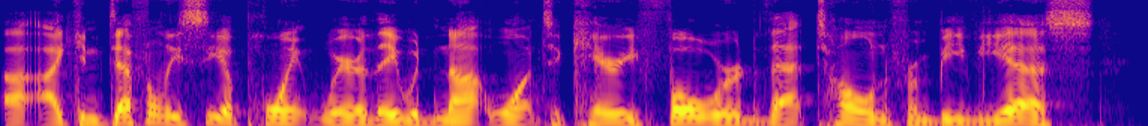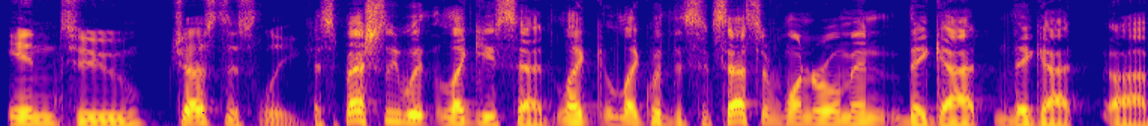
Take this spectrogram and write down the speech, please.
uh, I can definitely see a point where they would not want to carry forward that tone from BVS into Justice League. especially with like you said like like with the success of wonder woman they got they got uh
